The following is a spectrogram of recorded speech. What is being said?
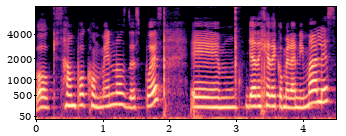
o quizá un poco menos después, eh, ya dejé de comer animales,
